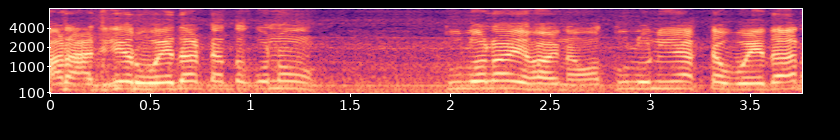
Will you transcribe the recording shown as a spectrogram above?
আর আজকের ওয়েদারটা তো কোনো তুলনাই হয় না, অতুলনীয় একটা ওয়েদার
